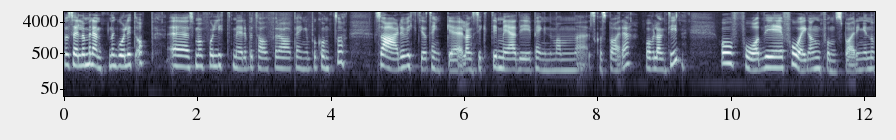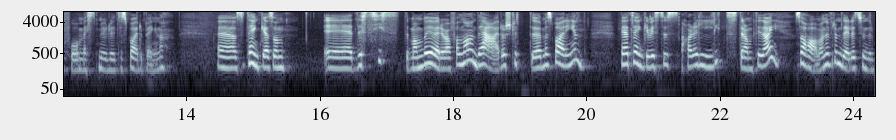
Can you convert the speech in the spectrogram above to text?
For selv om rentene går litt opp, så man får litt mer betalt for å ha penger på konto, så er det viktig å tenke langsiktig med de pengene man skal spare over lang tid og få, de, få i gang fondssparingen og få mest mulig til sparepengene. Uh, så tenker jeg sånn Det siste man bør gjøre i hvert fall nå, det er å slutte med sparingen. For jeg tenker Hvis du har det litt stramt i dag, så har man jo fremdeles 100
